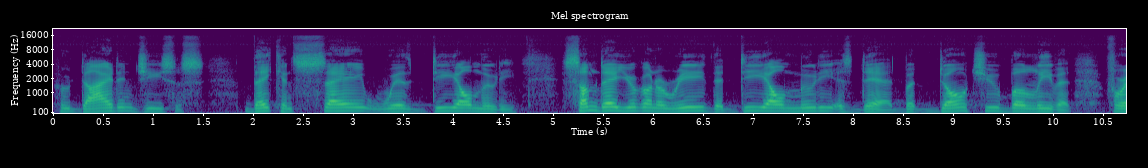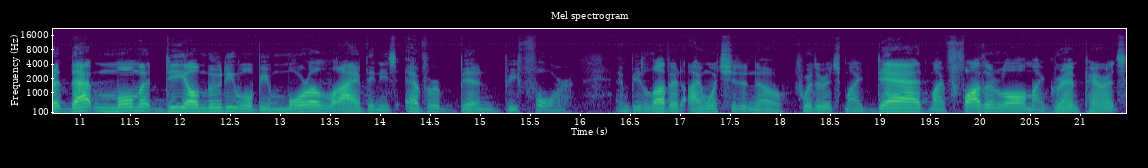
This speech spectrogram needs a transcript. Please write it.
who died in Jesus, they can say with D.L. Moody, Someday you're going to read that D.L. Moody is dead, but don't you believe it. For at that moment, D.L. Moody will be more alive than he's ever been before. And beloved, I want you to know whether it's my dad, my father in law, my grandparents,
